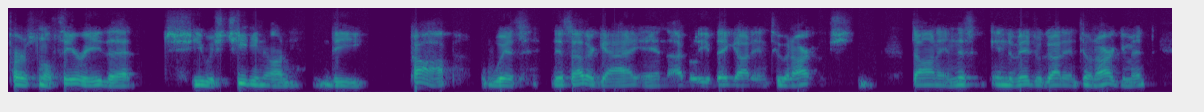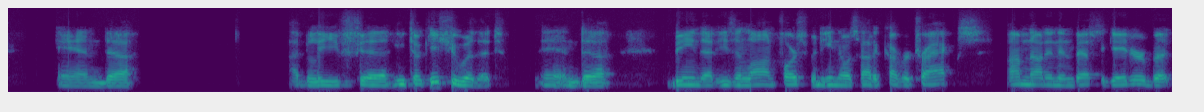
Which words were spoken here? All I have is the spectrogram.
personal theory that she was cheating on the cop with this other guy, and I believe they got into an argument. Donna and this individual got into an argument, and uh, I believe uh, he took issue with it. And uh, being that he's in law enforcement, he knows how to cover tracks. I'm not an investigator, but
